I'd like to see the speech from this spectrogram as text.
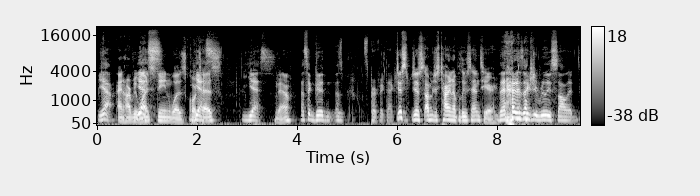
Yeah. and Harvey Yes. Weinstein was Cortez. Yes. Yeah. That's a good. That's, that's perfect. Actually, Just, just, I'm just tying up loose ends here. that is actually really solid.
